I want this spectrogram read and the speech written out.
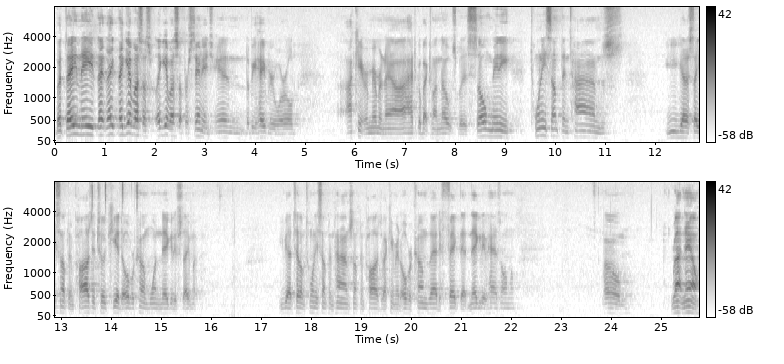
but they need, they, they, they, give us a, they give us a percentage in the behavior world. I can't remember now. I have to go back to my notes, but it's so many, 20 something times you got to say something positive to a kid to overcome one negative statement. You've got to tell them 20 something times something positive. I can't remember to overcome that effect that negative has on them. Um, right now,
